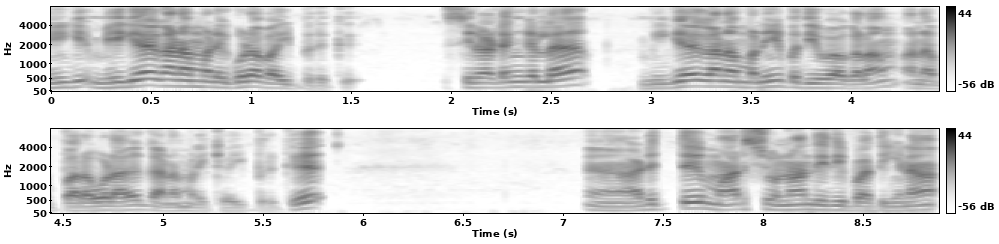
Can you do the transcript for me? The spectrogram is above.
மிக மிக கனமழை கூட வாய்ப்பு இருக்குது சில இடங்களில் மிக கனமழையும் பதிவாகலாம். ஆனால் பரவலாக கனமழைக்கு வாய்ப்பு இருக்குது அடுத்து மார்ச் ஒன்றாந்தேதி பார்த்திங்கன்னா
